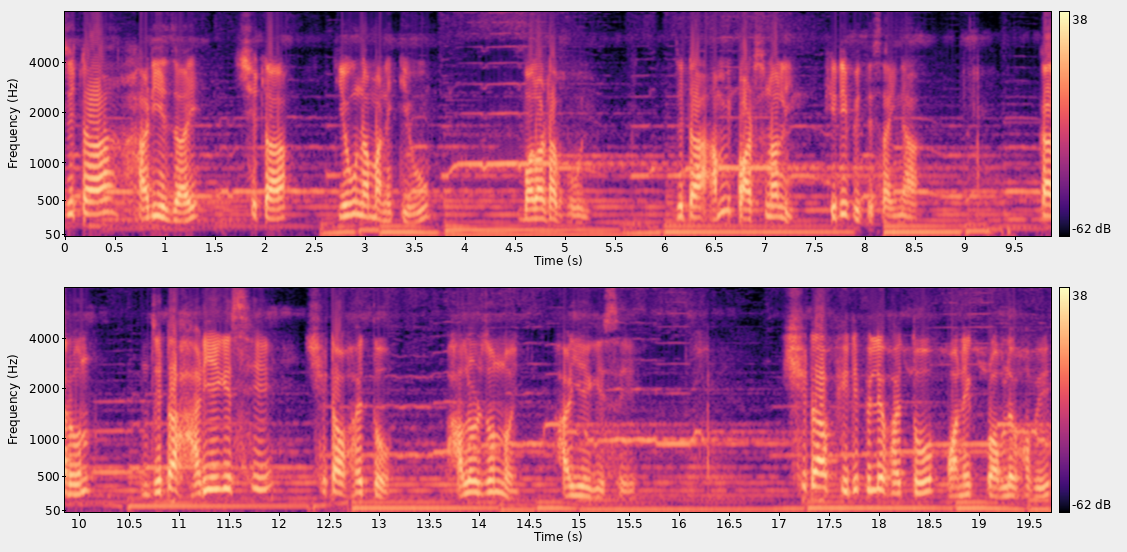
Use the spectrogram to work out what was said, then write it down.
যেটা হারিয়ে যায়, সেটা কেউ না মানে কেউ, বলাটা ভুল। যেটা আমি পার্সোনালি ফিরে পেতে চাই না। কারণ যেটা হারিয়ে গেছে, সেটা হয়তো ভালোর জন্যই হারিয়ে গেছে। সেটা ফিরে পেলে হয়তো অনেক প্রবলেম হবে,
